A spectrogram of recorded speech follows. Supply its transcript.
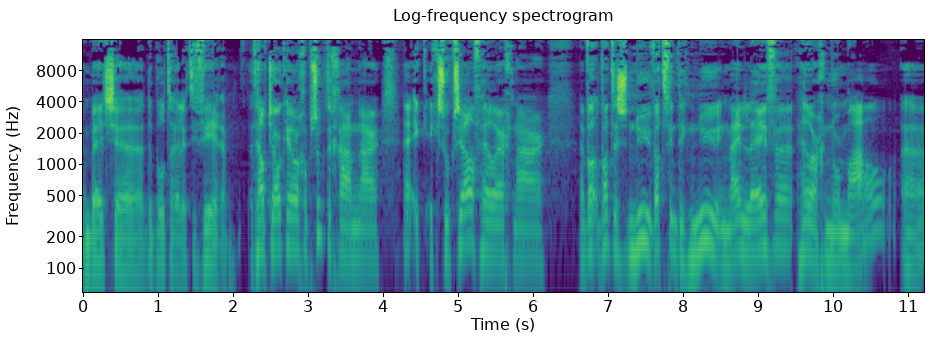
een beetje de boel te relativeren. Het helpt je ook heel erg op zoek te gaan naar. Hè, ik, ik zoek zelf heel erg naar. wat, wat is nu, wat vind ik nu in mijn leven heel erg normaal? eh,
